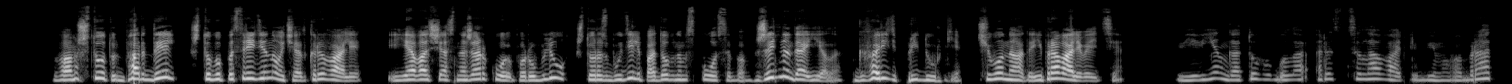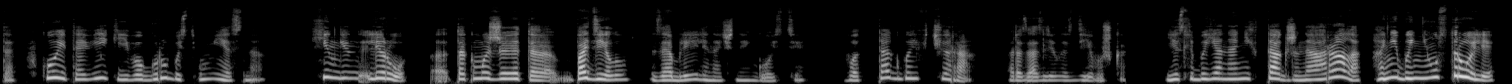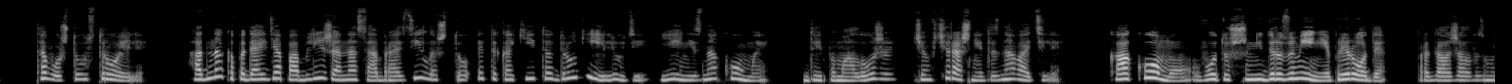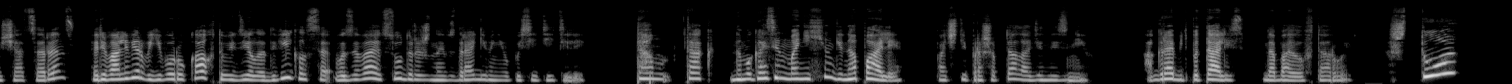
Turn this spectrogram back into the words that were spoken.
«Вам что тут, бордель, чтобы посреди ночи открывали? Я вас сейчас на жаркое порублю, что разбудили подобным способом. Жить надоело? Говорите, придурки, чего надо, и проваливайте!» Вивьен готова была расцеловать любимого брата, в кои-то веки его грубость уместна. «Хинген Леро, а, так мы же это, по делу!» — заблеяли ночные гости. Вот так бы и вчера. разозлилась девушка. «Если бы я на них так же наорала, они бы не устроили того, что устроили». Однако, подойдя поближе, она сообразила, что это какие-то другие люди, ей незнакомые, да и помоложе, чем вчерашние дознаватели. «Какому? Вот уж недоразумение природы!» Продолжал возмущаться Ренс. Револьвер в его руках то и дело двигался, вызывая судорожные вздрагивания у посетителей. «Там так на магазин Манихинги напали!» — почти прошептал один из них. «Ограбить пытались!» — добавил второй. «Что?»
